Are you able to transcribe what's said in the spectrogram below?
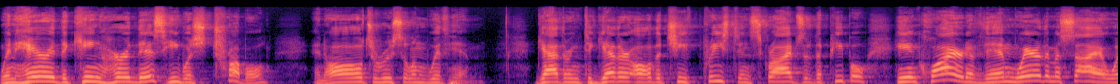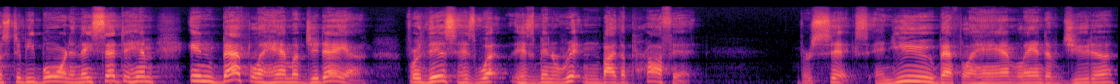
When Herod the king heard this, he was troubled, and all Jerusalem with him. Gathering together all the chief priests and scribes of the people, he inquired of them where the Messiah was to be born. And they said to him, In Bethlehem of Judea, for this is what has been written by the prophet. Verse 6 And you, Bethlehem, land of Judah,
